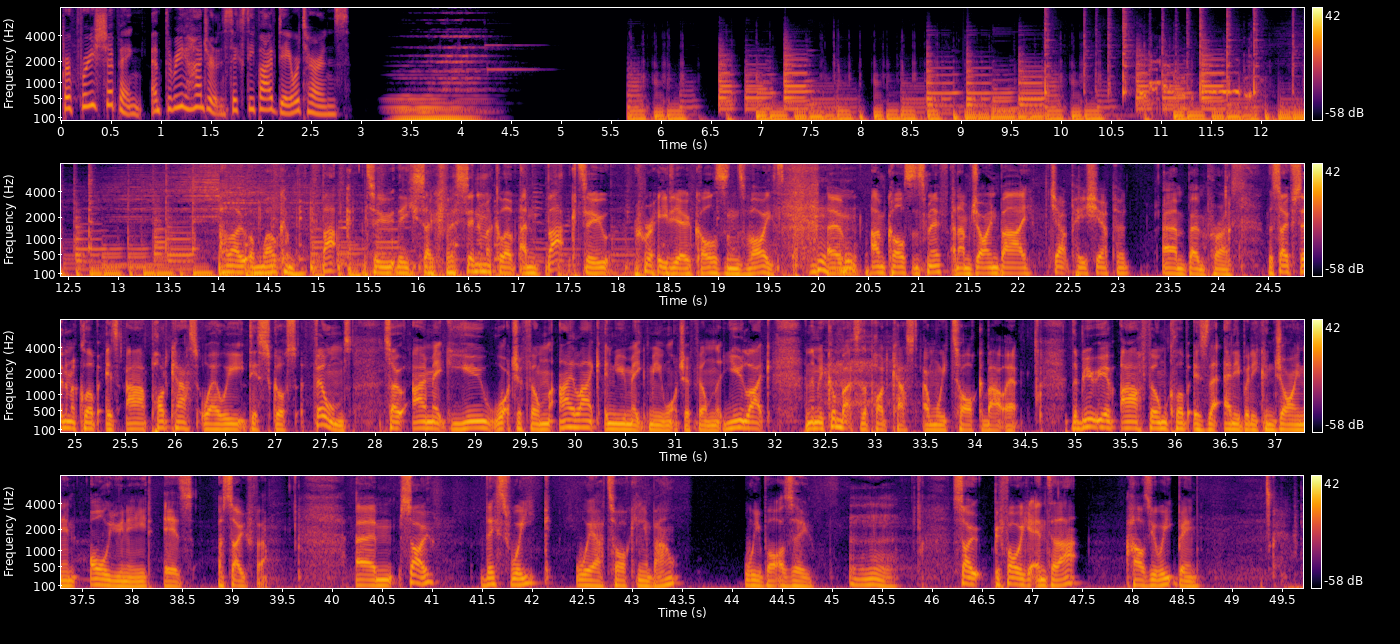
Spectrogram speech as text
for free shipping and 365-day returns. Hello and welcome back to the Sofa Cinema Club and back to Radio Colson's voice. Um, I'm Colson Smith and I'm joined by Jack P. Shepherd. Um, ben Price. the Sofa Cinema Club is our podcast where we discuss films. So I make you watch a film that I like and you make me watch a film that you like and then we come back to the podcast and we talk about it. The beauty of our film club is that anybody can join in. All you need is a sofa. Um, so this week we are talking about We Bought a Zoo. So before we get into that, how's your week been?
